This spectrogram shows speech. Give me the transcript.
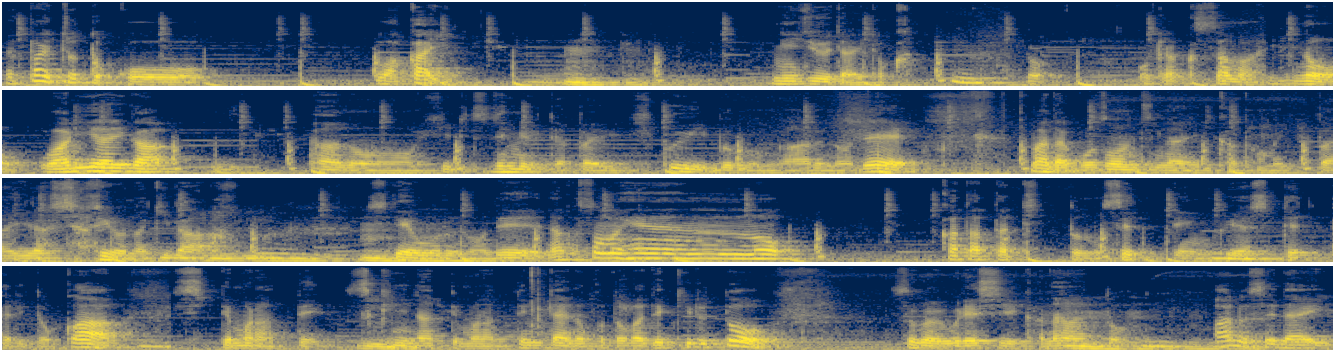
やっぱりちょっとこう若い20代とかのお客様の割合があの比率で見るとやっぱり低い部分があるのでまだご存じない方もいっぱいいらっしゃるような気がしておるのでなんかその辺の方たちとの接点増やしていったりとか、知ってもらって好きになってもらってみたいなことができるとすごい嬉しいかなと、ある世代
